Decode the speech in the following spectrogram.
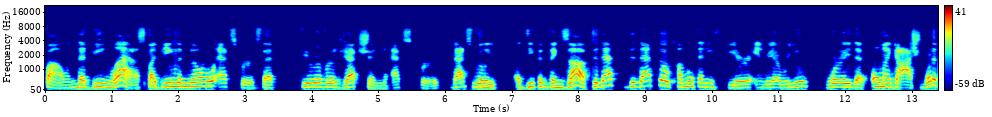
found that being less by being the no experts, that fear of rejection expert, that's really uh, things up. Did that did that though come with any fear, Andrea? Were you worried that oh my gosh, what if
